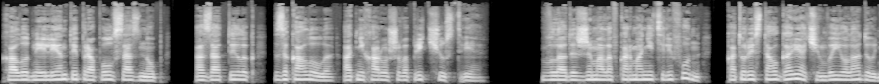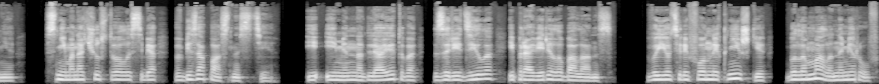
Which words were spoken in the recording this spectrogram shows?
холодной лентой прополз озноб, а затылок закололо от нехорошего предчувствия. Влада сжимала в кармане телефон, который стал горячим в ее ладони. С ним она чувствовала себя в безопасности. И именно для этого зарядила и проверила баланс. В ее телефонной книжке было мало номеров,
